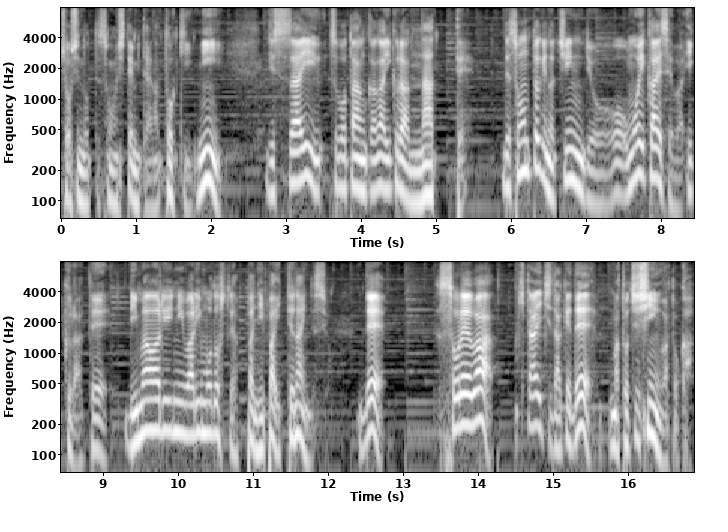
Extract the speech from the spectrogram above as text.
調子に乗って損してみたいな時に実際坪単価がいくらになってでその時の賃料を思い返せばいくらで利回りに割り戻すとやっぱり2%いってないんですよ。でそれは期待値だけで、まあ、土地神話とか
